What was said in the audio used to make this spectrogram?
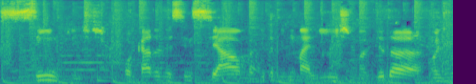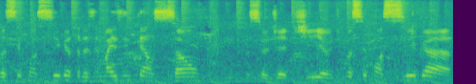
simples, focada no essencial, uma vida minimalista, uma vida onde você consiga trazer mais intenção no seu dia a dia, onde você consiga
